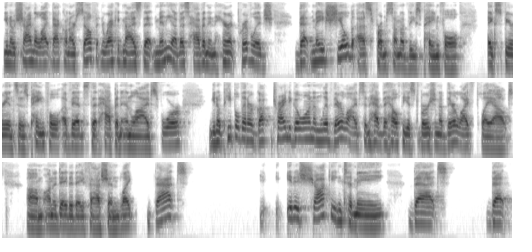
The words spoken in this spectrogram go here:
you know, shine a light back on ourselves and recognize that many of us have an inherent privilege that may shield us from some of these painful experiences, painful events that happen in lives for you know people that are go- trying to go on and live their lives and have the healthiest version of their life play out um, on a day-to-day fashion. Like that it is shocking to me that that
